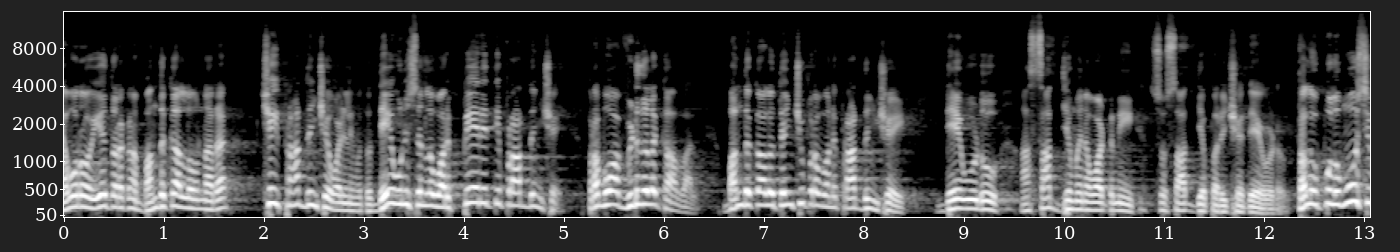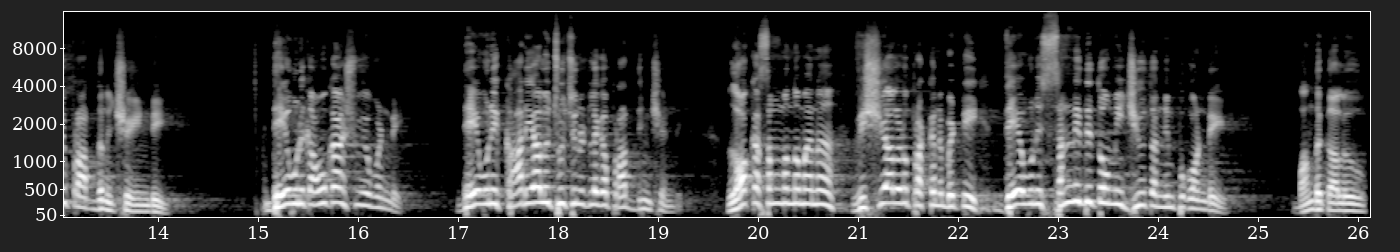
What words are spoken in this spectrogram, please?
ఎవరో ఏ దొరకన బంధకాల్లో ఉన్నారా? చేయి ప్రార్థించే వాళ్ళ నిమిత్తం దేవుని సన్నిలో వారి పేరెత్తి ప్రార్థించే. ప్రభు విడుదల కావాలి. బంధకాలు తెంచు ప్రభు అని ప్రార్థించే. దేవుడు అసాధ్యమైన వాటిని సుసాధ్యపరిచే దేవుడు. తలుపులు మూసి ప్రార్థన చేయండి. దేవునికి అవకాశం ఇవ్వండి. దేవుని కార్యాలు చూచినట్లుగా ప్రార్థించండి. లోక సంబంధమైన విషయాలను ప్రక్కన పెట్టి దేవుని సన్నిధితో మీ జీవితాన్ని నింపుకోండి. బంధకాలు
